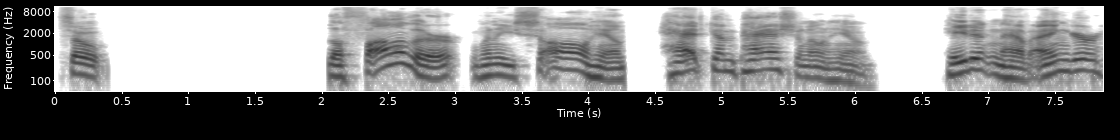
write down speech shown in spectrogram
so the father, when he saw him, had compassion on him. He didn't have anger.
